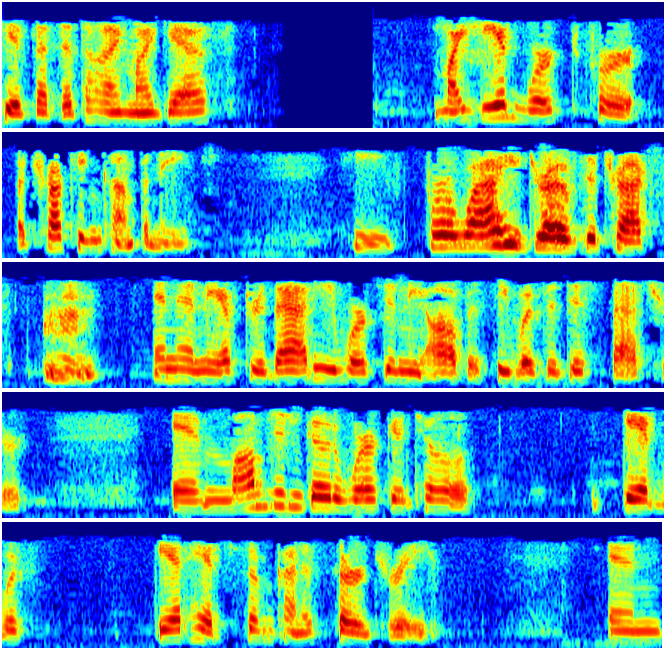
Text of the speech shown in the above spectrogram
kids at the time, I guess. My dad worked for a trucking company. He, for a while, he drove the trucks, and then after that, he worked in the office. He was a dispatcher. And mom didn't go to work until dad was dad had some kind of surgery, and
